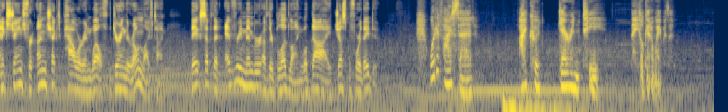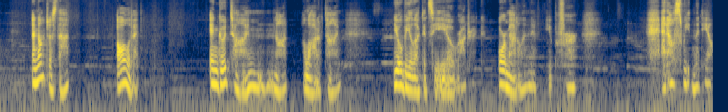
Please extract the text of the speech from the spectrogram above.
In exchange for unchecked power and wealth during their own lifetime, they accept that every member of their bloodline will die just before they do. What if I said I could guarantee that you'll get away with it? And not just that, all of it. In good time, not a lot of time, you'll be elected CEO, Roderick, or Madeline, if you prefer. And I'll sweeten the deal.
